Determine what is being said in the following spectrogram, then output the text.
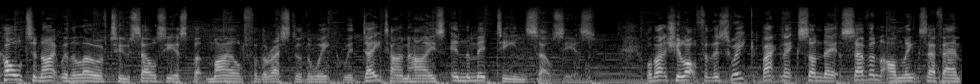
Cold tonight with a low of 2 Celsius, but mild for the rest of the week with daytime highs in the mid teens Celsius. Well, that's your lot for this week. Back next Sunday at 7 on Lincs FM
